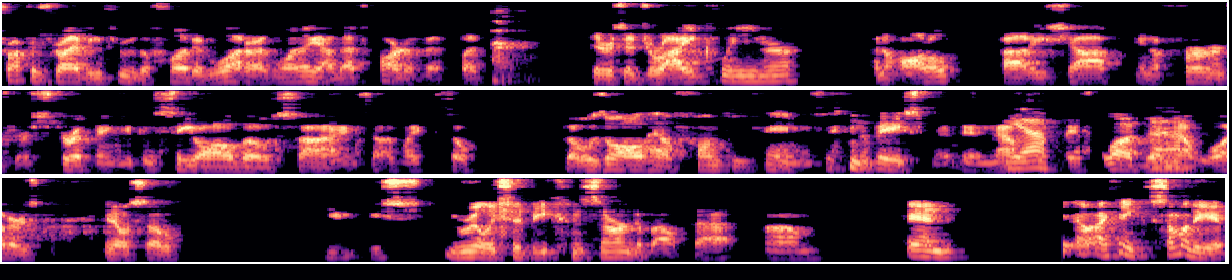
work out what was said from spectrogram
truck is driving through the flooded water. Well, yeah, that's part of it. But there's a dry cleaner, an auto body shop, and a furniture stripping. You can see all those signs. I'm like, so those all have funky things in the basement. And now yeah. if they flood, then yeah. that water's, you know, so you, you, you, really should be concerned about that. Um, and, you know, I think some of the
